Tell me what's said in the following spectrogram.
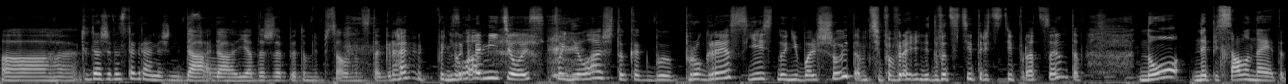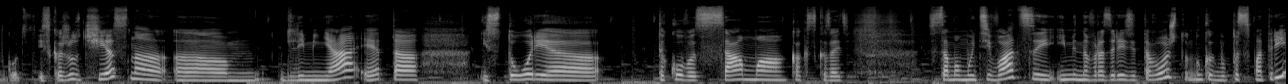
А... Ты даже в Инстаграме же написала. Да, да, я даже об этом написала в Инстаграме. Поняла. Закоммитилась. Поняла, что как бы прогресс есть, но небольшой большой, там типа в районе 20-30%, но написала на этот год. И скажу честно, эм, для меня это история такого само, как сказать, самомотивации именно в разрезе того, что, ну, как бы посмотри.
